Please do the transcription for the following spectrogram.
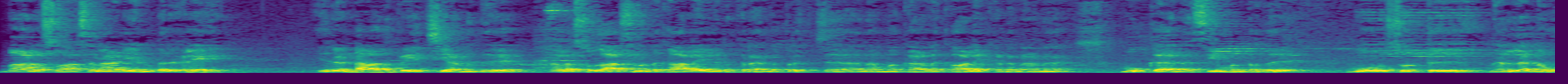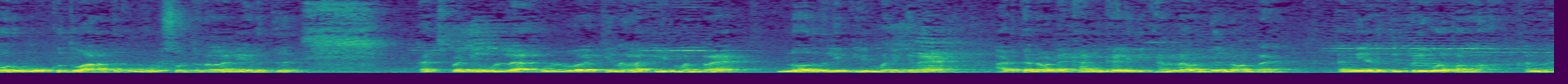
அன்பான சுவாசனாடி அன்பர்களே இரண்டாவது பயிற்சியானது நல்ல சுகாசனத்தை காலையில் இருக்கிற அந்த பிரச்சனை நம்ம காலை காலை கடனான மூக்க நசியம் பண்றது மூணு சொட்டு நல்லெண்ணெய் ஒரு மூக்கு துவாரத்துக்கு மூணு சொட்டு நல்லெண்ணெய் எடுத்து டச் பண்ணி உள்ள உள் நல்லா க்ளீன் பண்றேன். இன்னொரு இதுலையும் க்ளீன் பண்ணிக்கிறேன். அடுத்து என்ன கண் கழுவி கண்ணை வந்து என்ன பண்றேன்? தண்ணி எடுத்து இப்படி கூட பண்ணலாம். கண்ணை.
